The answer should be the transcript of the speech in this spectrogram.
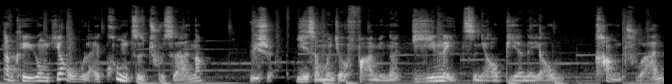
但可以用药物来控制组织胺呢。于是医生们就发明了第一类治疗鼻炎的药物——抗组胺。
